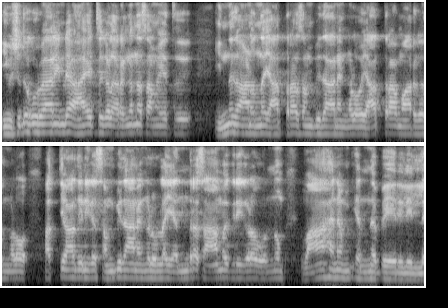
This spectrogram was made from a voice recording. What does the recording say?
ഈ വിശുദ്ധ ഖുർആാനിന്റെ ആയത്തുകൾ ഇറങ്ങുന്ന സമയത്ത് ഇന്ന് കാണുന്ന യാത്രാ സംവിധാനങ്ങളോ യാത്രാ മാർഗങ്ങളോ അത്യാധുനിക സംവിധാനങ്ങളുള്ള യന്ത്ര സാമഗ്രികളോ ഒന്നും വാഹനം എന്ന പേരിലില്ല.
